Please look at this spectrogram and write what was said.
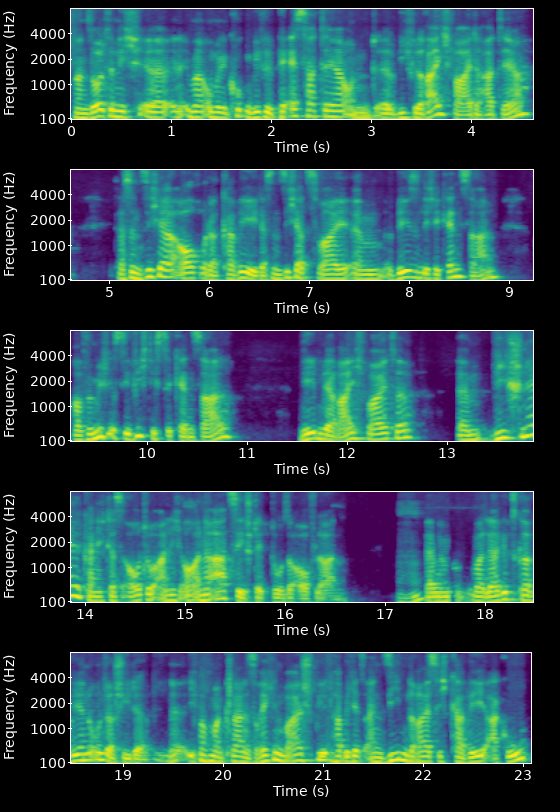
Man sollte nicht äh, immer unbedingt gucken, wie viel PS hat der und äh, wie viel Reichweite hat der. Das sind sicher auch, oder KW, das sind sicher zwei ähm, wesentliche Kennzahlen. Aber für mich ist die wichtigste Kennzahl neben der Reichweite, ähm, wie schnell kann ich das Auto eigentlich auch an einer AC-Steckdose aufladen? Mhm. Ähm, weil da gibt es gravierende Unterschiede. Ne? Ich mache mal ein kleines Rechenbeispiel. Habe ich jetzt einen 37 kW Akku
